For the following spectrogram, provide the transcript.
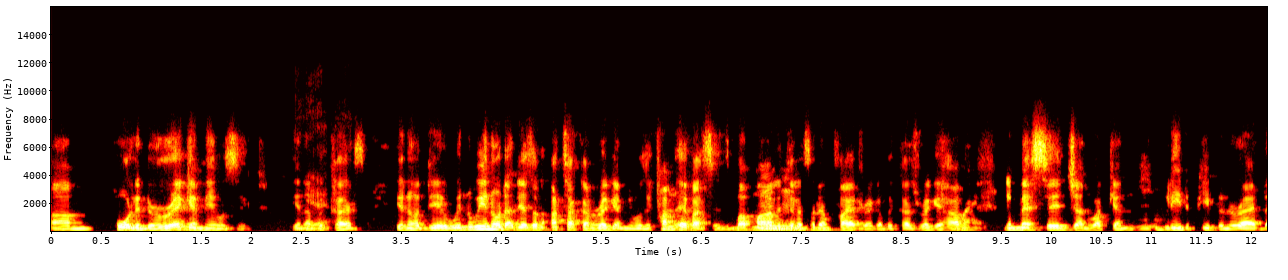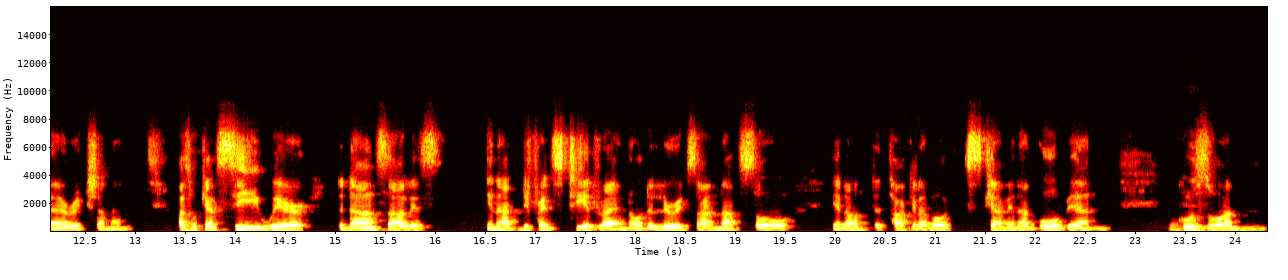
um, holding the reggae music, you know, Yeah. because you know, they, we, we know that there's an attack on reggae music from ever since. Bob Marley Mhm. tell us that them fight reggae because reggae have Right. the message and what can Mhm. lead the people in the right direction. And as we can see, where the dancehall is in a different state right now, the lyrics are not so, you know, they're talking Mhm. about scamming and Obi and Yeah. Guzo and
